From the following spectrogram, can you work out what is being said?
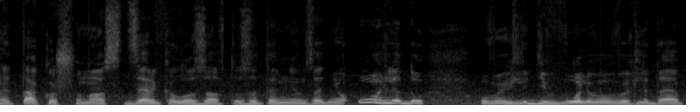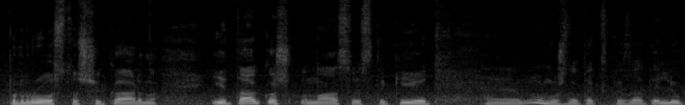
Е, Також у нас дзеркало з автозатемненням заднього огляду у вигляді Volvo виглядає просто шикарно. І також у нас ось такий от, е, ну можна так сказати, люк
